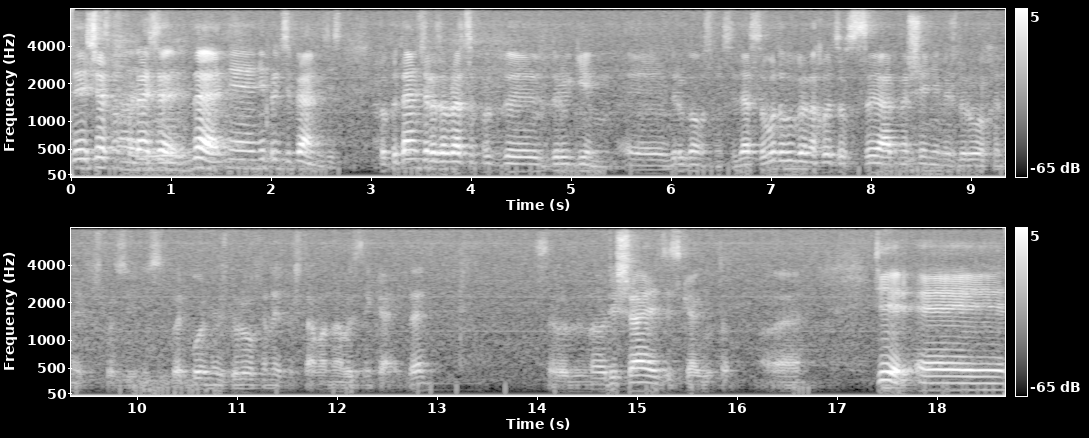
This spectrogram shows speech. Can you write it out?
да, сейчас мы А, пытаемся, не- да, не, не принципиально здесь. Попытаемся разобраться под э, другим, э, в другом смысле. Да? Свобода выбора находится в соотношении между рух и нефиш, по всей видимости, борьбой между рух и нефиш, там она возникает, да? Но решает здесь как бы то. Э, Теперь, э,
